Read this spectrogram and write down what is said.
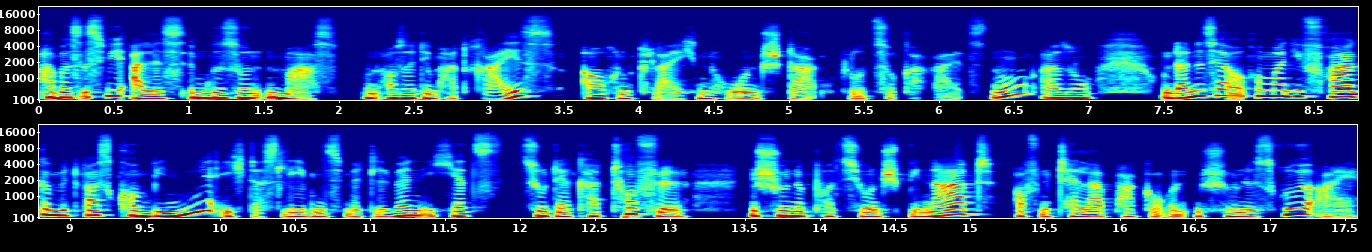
Aber es ist wie alles im gesunden Maß. Und außerdem hat Reis auch einen gleichen hohen, starken Blutzuckerreiz. Ne? Also, und dann ist ja auch immer die Frage, mit was kombiniere ich das Lebensmittel? Wenn ich jetzt zu der Kartoffel eine schöne Portion Spinat auf den Teller packe und ein schönes Rührei,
